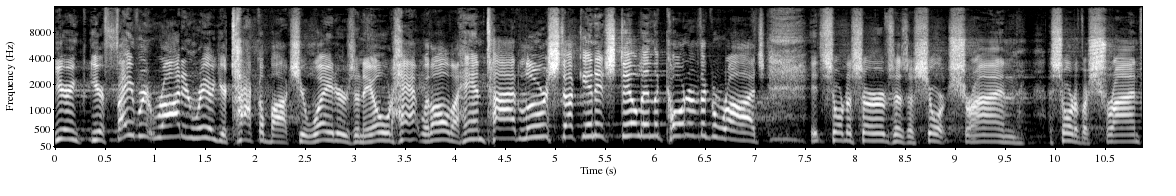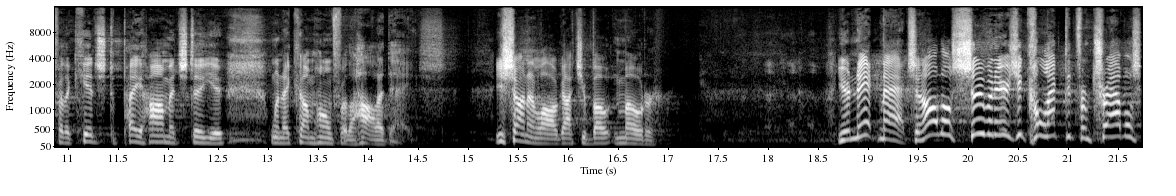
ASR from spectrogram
your, your favorite rod and reel, your tackle box, your waders, and the old hat with all the hand tied lures stuck in it, still in the corner of the garage. It sort of serves as a short shrine, sort of a shrine for the kids to pay homage to you when they come home for the holidays. Your son in law got your boat and motor your knickknacks, and all those souvenirs you collected from travels,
